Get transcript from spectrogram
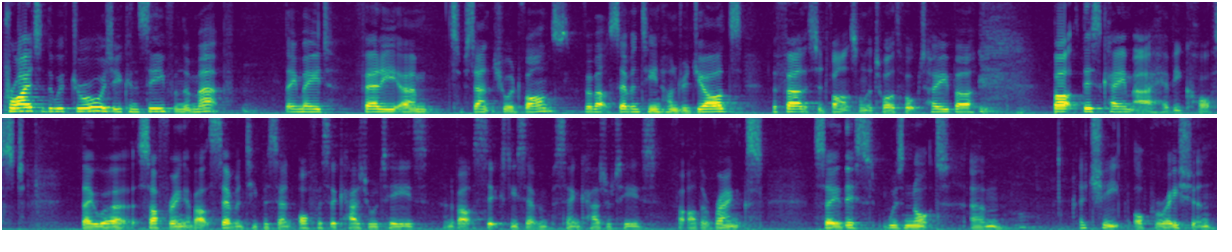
Prior to the withdrawal, as you can see from the map, they made fairly um, substantial advance of about 1,700 yards, the furthest advance on the 12th of October, but this came at a heavy cost. They were suffering about 70% officer casualties and about 67% casualties for other ranks. So this was not um, a cheap operation.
